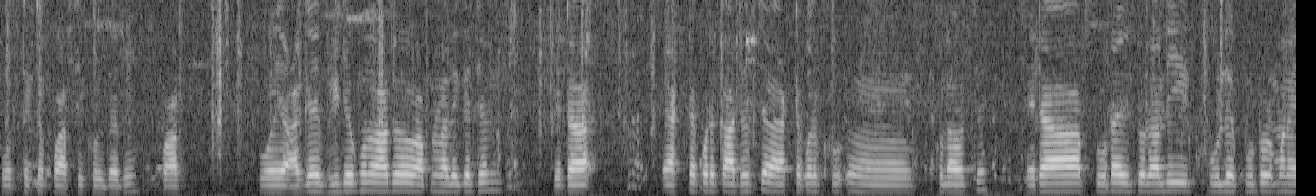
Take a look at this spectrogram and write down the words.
প্রত্যেকটা পার্টসই খুলতে হবে। পার্টস ওই আগের ভিডিওগুলো হয়তো আপনারা দেখেছেন, যেটা একটা করে কাজ হচ্ছে আর একটা করে খোলা হচ্ছে। এটা টোটালি টোটালি খুলে পুটো মানে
